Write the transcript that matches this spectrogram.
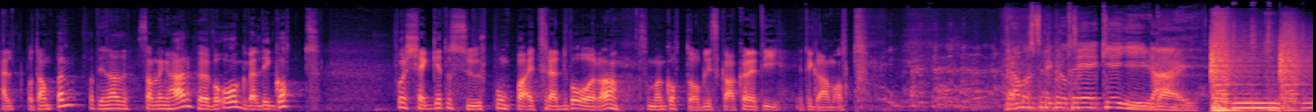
helt på tampen at denne samlinga her høver òg veldig godt for skjeggete surpumper i 30-åra som har godt av å bli skaka litt i etter gammelt. Drammensbiblioteket gir deg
